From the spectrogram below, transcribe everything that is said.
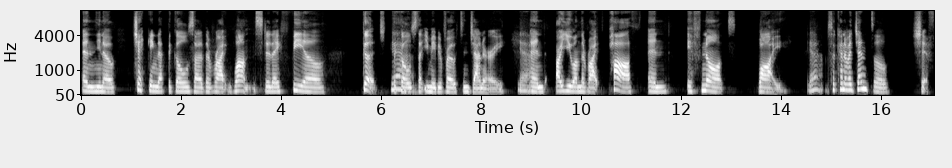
and you know checking that the goals are the right ones do they feel good the goals that you maybe wrote in january Yeah. and are you on the right path and if not why yeah. so kind of a gentle shift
